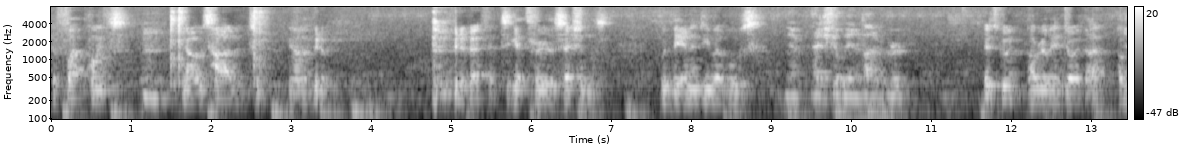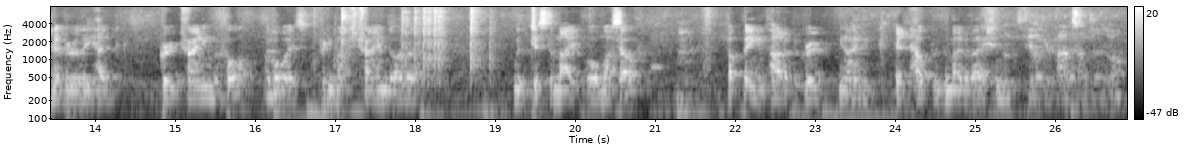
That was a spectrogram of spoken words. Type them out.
the flat points. Mm. You know, it was hard. It took you know a bit of a bit of effort to get through the sessions with the energy levels. Yeah. How'd you feel being a part of a group? It's good. I really enjoyed that. I've never really had group training before. I've always pretty much trained either with just a mate or myself. But being a part of a group, you know, it helped with the motivation. You feel like you're a part of something as well?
